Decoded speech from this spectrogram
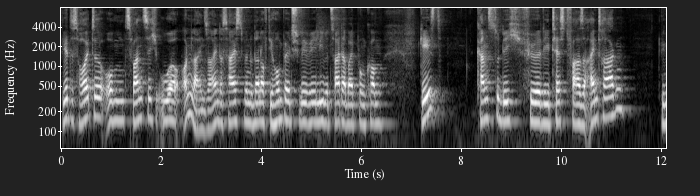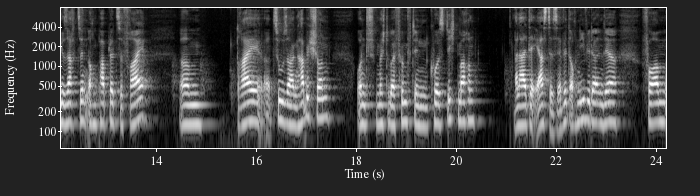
wird es heute um 20 Uhr online sein. Das heißt, wenn du dann auf die Homepage www.liebezeitarbeit.com gehst, kannst du dich für die Testphase eintragen. Wie gesagt, sind noch ein paar Plätze frei. Ähm, drei äh, Zusagen habe ich schon und möchte bei fünf den Kurs dicht machen, weil er halt der erste ist. Er wird auch nie wieder in der Form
